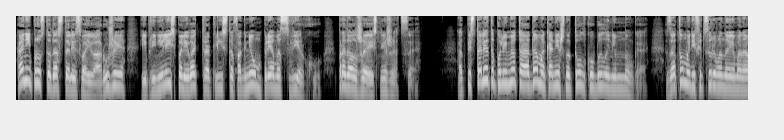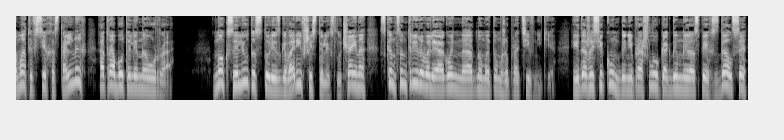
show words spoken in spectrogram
Они просто достали свое оружие и принялись поливать тротлистов огнем прямо сверху, продолжая снижаться. От пистолета-пулемета Адама, конечно, толку было немного, зато модифицированные мономаты всех остальных отработали на ура. Нокс и Лютос, то ли сговорившись, то ли случайно, сконцентрировали огонь на одном и том же противнике, и даже секунды не прошло, как дымный доспех сдался,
